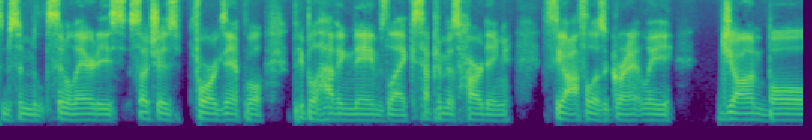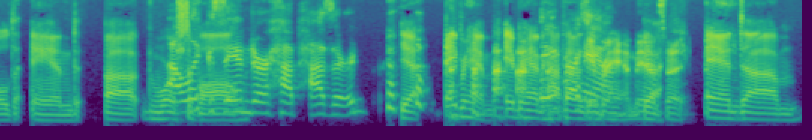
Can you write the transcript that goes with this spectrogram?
and some similarities, such as, for example, people having names like Septimus Harding, Theophilus Grantly, John Bold, and uh, worst Alexander of all, Alexander Haphazard. yeah, Abraham, Abraham, Abraham. Haphazard. Abraham. Yeah, Yeah. that's right. And um,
